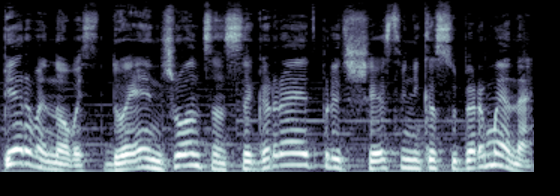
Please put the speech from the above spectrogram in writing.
Первая новость. Дуэйн Джонсон сыграет предшественника Супермена.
